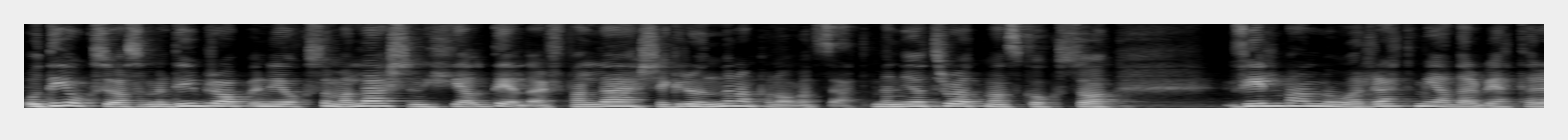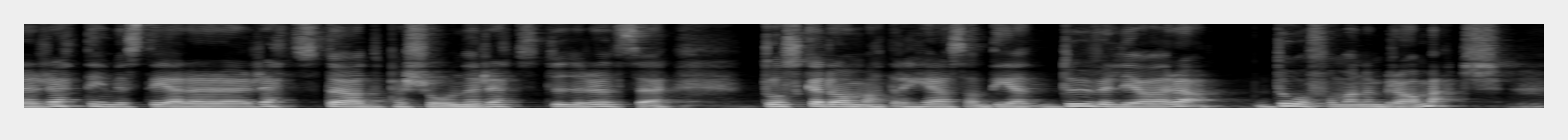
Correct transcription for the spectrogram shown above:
Och det är också, alltså, men det är bra, men det är också, man lär sig en hel del där. För man lär sig grunderna på något sätt. Men jag tror att man ska också vill man nå rätt medarbetare, rätt investerare, rätt stödpersoner, rätt styrelse, då ska de attraheras av det du vill göra. Då får man en bra match. Mm.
